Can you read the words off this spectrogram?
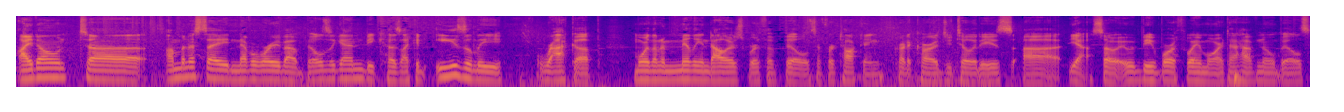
I don't, uh, I'm to say never worry about bills again because I could easily rack up more than a million dollars worth of bills if we're talking credit cards, utilities. Uh, yeah, so it would be worth way more to have no bills.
